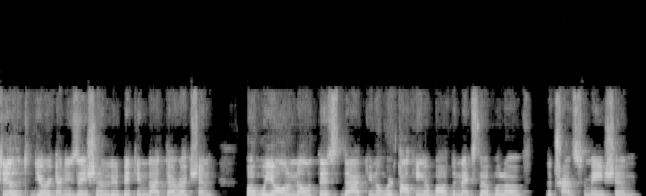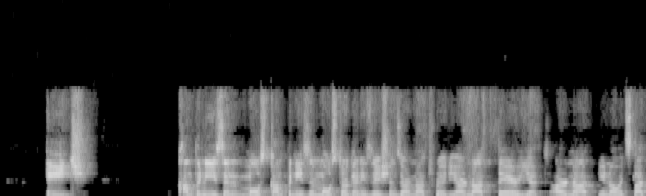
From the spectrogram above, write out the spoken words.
tilt the organization a little bit in that direction but we all notice that you know we're talking about the next level of the transformation age. Companies and most companies and most organizations are not ready are not there yet are not you know it's like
